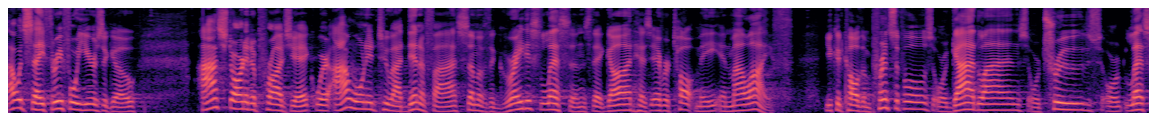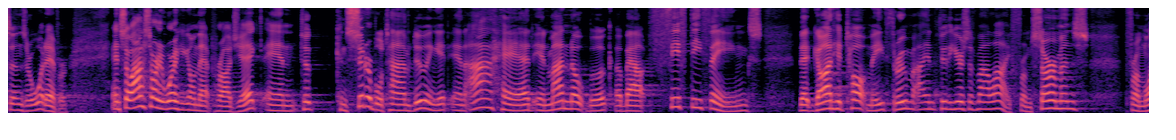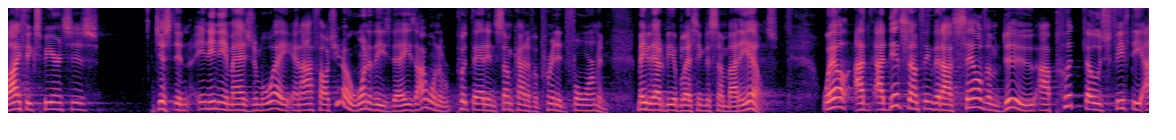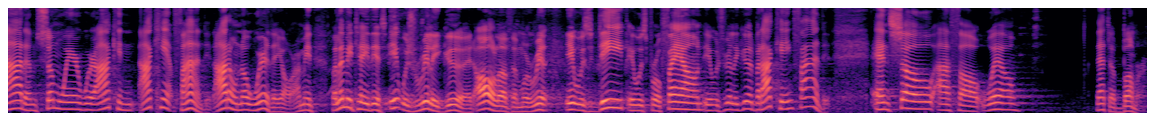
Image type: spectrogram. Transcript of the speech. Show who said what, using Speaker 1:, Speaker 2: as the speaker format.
Speaker 1: I would say three or four years ago, I started a project where I wanted to identify some of the greatest lessons that God has ever taught me in my life. You could call them principles or guidelines or truths or lessons or whatever. And so I started working on that project and took considerable time doing it. And I had in my notebook about 50 things that God had taught me through, my, through the years of my life from sermons, from life experiences, just in, in any imaginable way. And I thought, you know, one of these days I want to put that in some kind of a printed form, and maybe that would be a blessing to somebody else. Well, I, I, did something that I seldom do. I put those 50 items somewhere where I, can, I can't find it. I don't know where they are. I mean, but let me tell you this it was really good. All of them were really, it was deep, it was profound, it was really good, but I can't find it. And so I thought, well, that's a bummer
